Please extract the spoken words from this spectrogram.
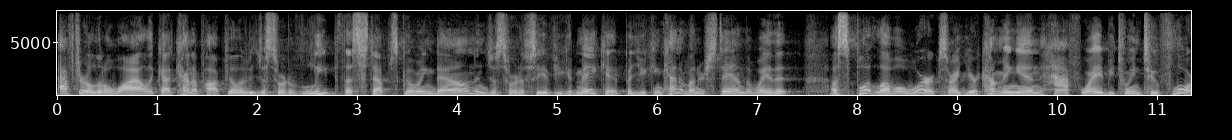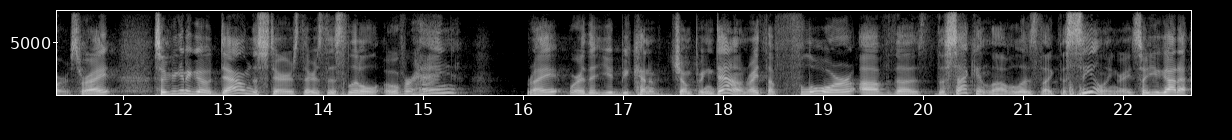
after a little while, it got kind of popular to just sort of leap the steps going down and just sort of see if you could make it. But you can kind of understand the way that a split level works, right? You're coming in halfway between two floors, right? So if you're going to go down the stairs, there's this little overhang, right? Where that you'd be kind of jumping down, right? The floor of the, the second level is like the ceiling, right? So you got to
